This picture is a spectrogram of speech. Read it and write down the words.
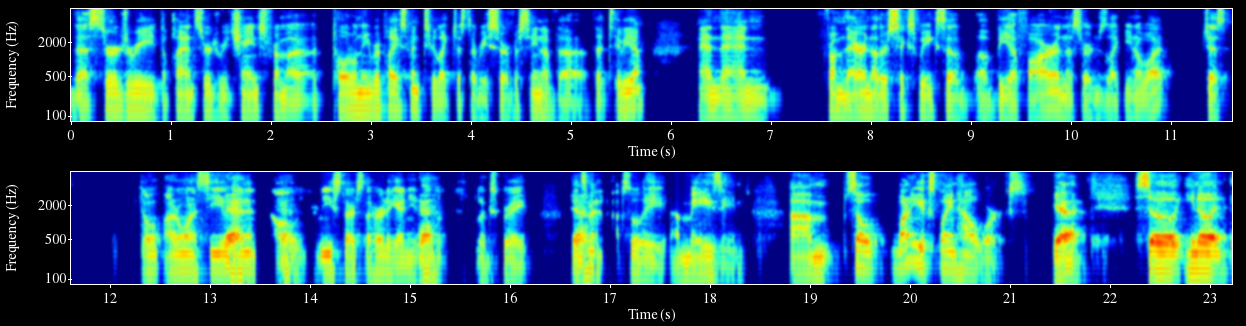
the surgery, the planned surgery, changed from a total knee replacement to like just a resurfacing of the the tibia, and then from there another six weeks of of BFR, and the surgeon's like, you know what, just don't I don't want to see you Yeah, again until yeah. your knee starts to hurt again. You, Yeah. Looks great. It's been absolutely amazing. Um, so why don't you explain how it works? Yeah. So, you know, and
